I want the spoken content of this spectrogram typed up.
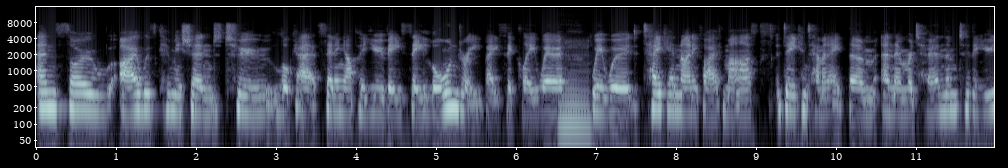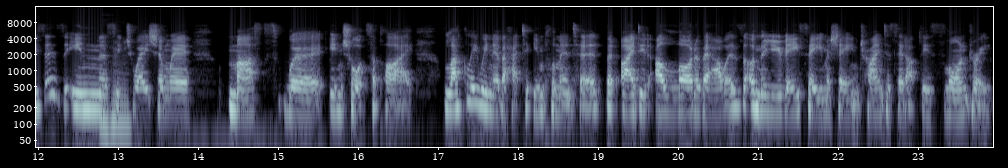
And so I was commissioned to look at setting up a UVC laundry, basically, where mm. we would take N95 masks, decontaminate them, and then return them to the users in the mm-hmm. situation where masks were in short supply. Luckily, we never had to implement it, but I did a lot of hours on the UVC machine trying to set up this laundry.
